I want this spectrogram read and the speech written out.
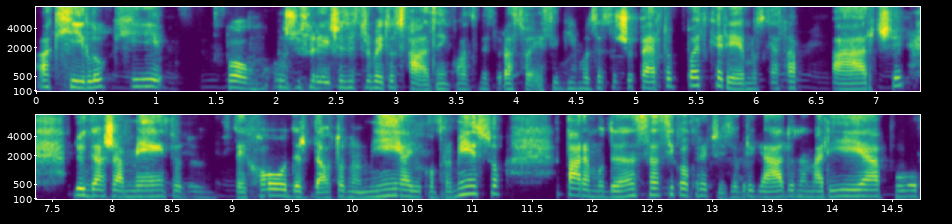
aquilo que bom, os diferentes instrumentos fazem com as mensurações. Seguimos isso de perto, pois queremos que essa parte do engajamento dos stakeholders, da autonomia e o compromisso para a mudança se concretize. Obrigado, Ana Maria, por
